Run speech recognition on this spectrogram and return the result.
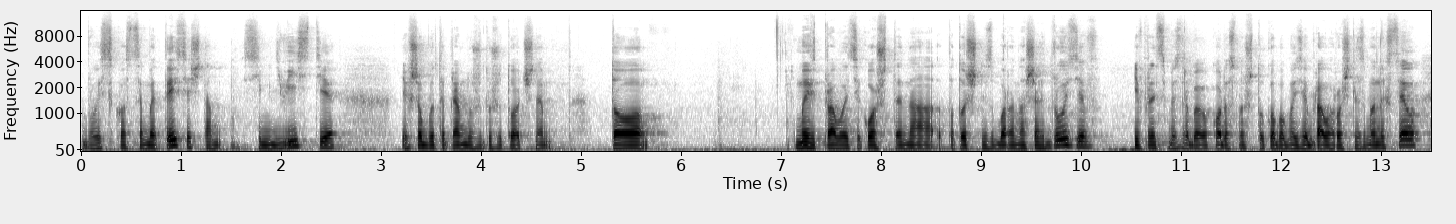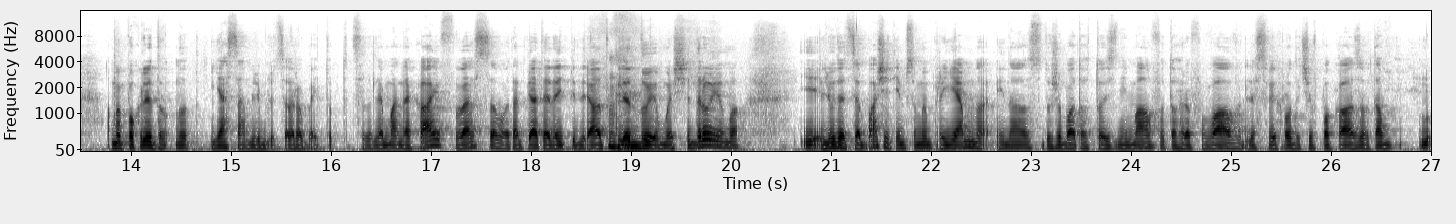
близько 7 тисяч, там 7200, якщо бути прям дуже-дуже точним. То ми відправили ці кошти на поточні збори наших друзів. І, в принципі, зробили корисну штуку, бо ми зібрали гроші для Збройних сил. А ми поколядували. Ну, я сам люблю це робити. Тобто це для мене кайф, весело, там п'ятий день підряд колядуємо, щедруємо. І люди це бачать, їм самим приємно. І нас дуже багато хто знімав, фотографував, для своїх родичів показував. Там, ну,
